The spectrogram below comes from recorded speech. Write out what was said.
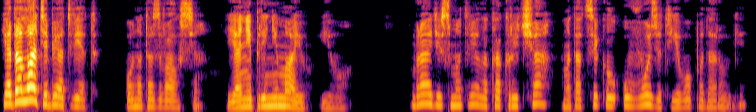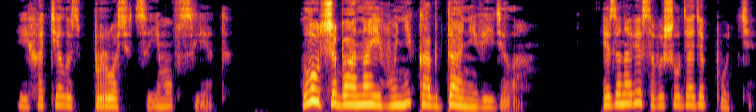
«Я дала тебе ответ!» Он отозвался. «Я не принимаю его». Брайди смотрела, как рыча мотоцикл увозит его по дороге. Ей хотелось броситься ему вслед. Лучше бы она его никогда не видела. Из-за навеса вышел дядя Потти.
